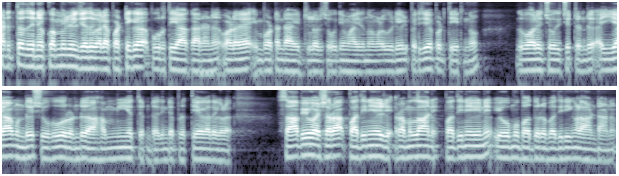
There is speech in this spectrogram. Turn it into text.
അടുത്തത് നെക്കൊമ്മിലിൽ ജതുവല പട്ടിക പൂർത്തിയാക്കാനാണ് വളരെ ഇമ്പോർട്ടന്റ് ആയിട്ടുള്ള ഒരു ചോദ്യമായിരുന്നു. നമ്മൾ വീഡിയോയിൽ പരിചയപ്പെടുത്തിയിരുന്നു. അതുപോലെ ചോദിച്ചിട്ടുണ്ട് അയ്യാമുണ്ട് ഷുഹൂറുണ്ട് അഹമ്മിയത്തുണ്ട് അതിന്റെ പ്രത്യേകതകൾ? സാബിയു അഷറ പതിനേഴ് റമലാൻ പതിനേഴിന് യോമു ബദർ ബദിരിങ്ങളാണ്ടാണ്.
